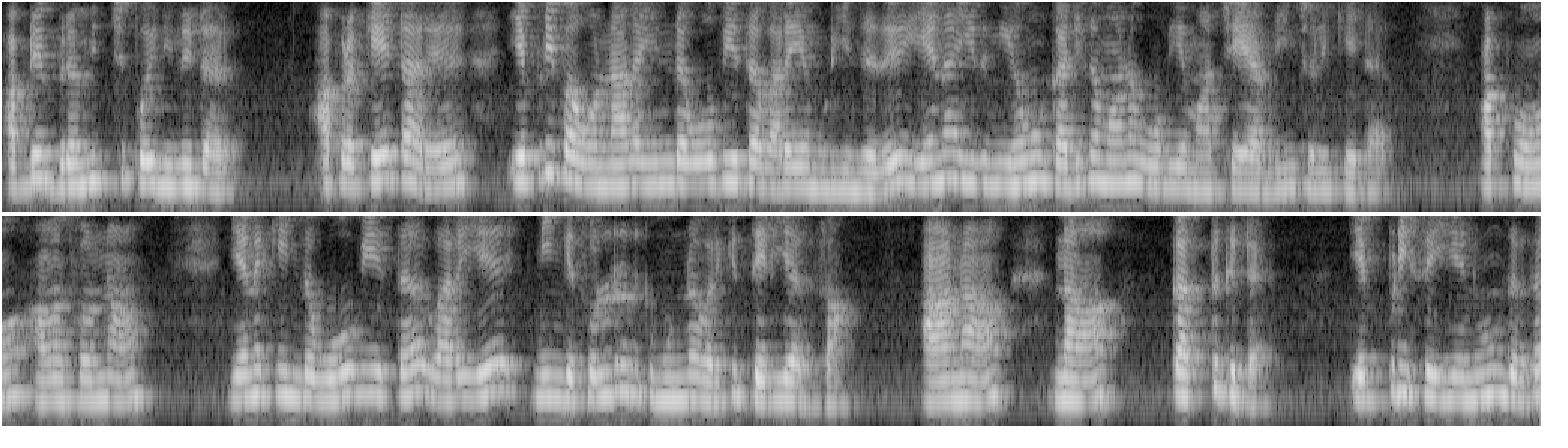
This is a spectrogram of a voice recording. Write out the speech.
அப்படியே பிரமிச்சு போய் நின்றுட்டார் அப்புறம் கேட்டார் எப்படிப்பா உன்னால் இந்த ஓவியத்தை வரைய முடிஞ்சது? ஏன்னா இது மிகவும் கடினமான ஓவியமாச்சே அப்படின்னு சொல்லி கேட்டார். அப்போது அவன் சொன்னான் எனக்கு இந்த ஓவியத்தை வரைய நீங்கள் சொல்கிறதுக்கு முன்ன வரைக்கும் தெரியாது தான் ஆனால் நான் கற்றுக்கிட்டேன் எப்படி செய்யணுங்கிறத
